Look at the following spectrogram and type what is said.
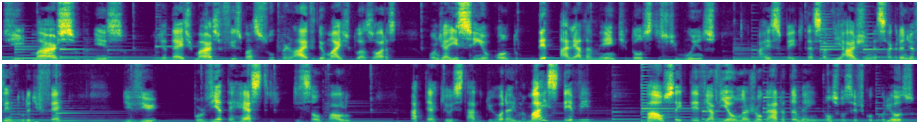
de março. Isso, no dia 10 de março fiz uma super live, deu mais de duas horas, onde aí sim eu conto detalhadamente, dou os testemunhos a respeito dessa viagem, dessa grande aventura de fé de vir por via terrestre de São Paulo até aqui o estado de Roraima. Mas teve balsa e teve avião na jogada também. Então, se você ficou curioso,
